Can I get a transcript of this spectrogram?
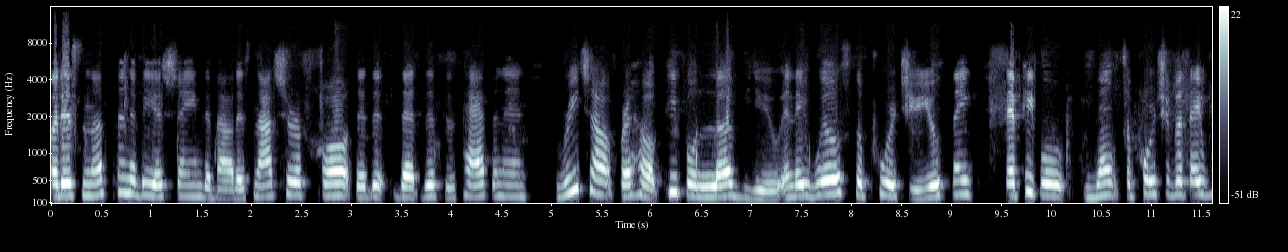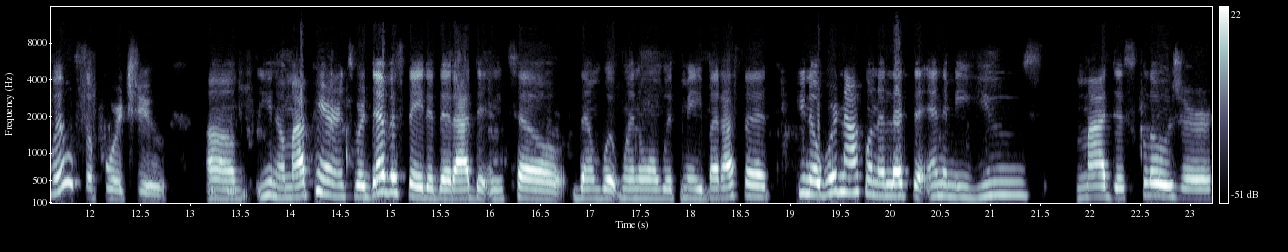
But it's nothing to be ashamed about. It's not your fault that, th- that this is happening. Reach out for help. People love you and they will support you. You'll think that people won't support you, but they will support you. Um, you know, my parents were devastated that I didn't tell them what went on with me, but I said, you know, we're not going to let the enemy use my disclosure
